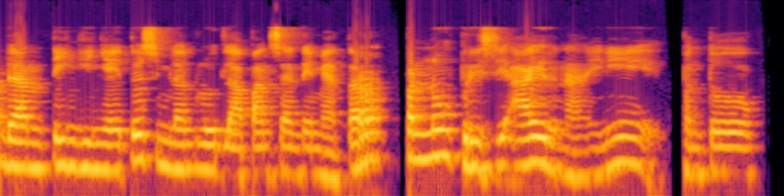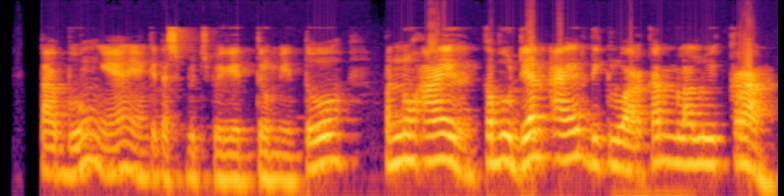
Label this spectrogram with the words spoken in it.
dan tingginya itu 98 cm penuh berisi air. Nah, ini bentuk tabung ya yang kita sebut sebagai drum itu penuh air. Kemudian air dikeluarkan melalui keran.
